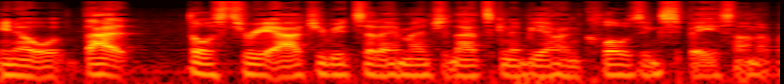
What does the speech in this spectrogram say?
you know, that those three attributes that I mentioned, that's going to be on closing space on a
